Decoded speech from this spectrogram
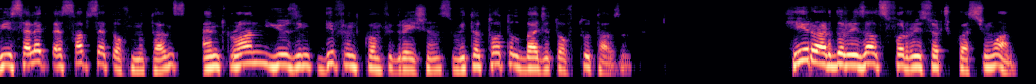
we select a subset of mutants and run using different configurations with a total budget of 2000. Here are the results for research question one.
